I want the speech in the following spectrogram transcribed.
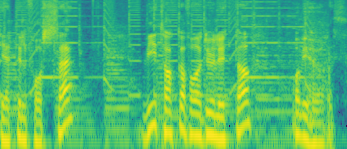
Kjetil Fosse. Vi takker for at du lytter, og vi høres.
